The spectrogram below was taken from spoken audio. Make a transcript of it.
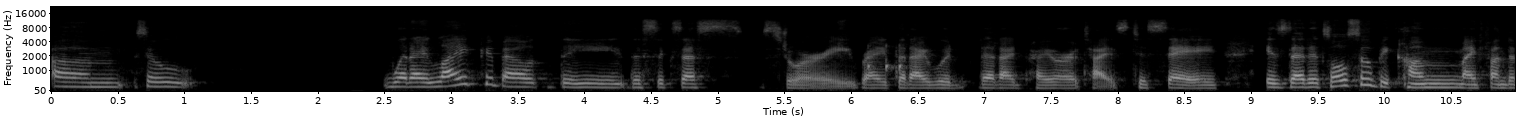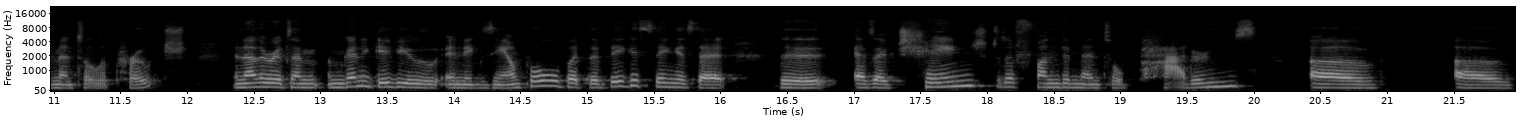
um, so what I like about the the success story, right, that I would that I'd prioritize to say is that it's also become my fundamental approach. In other words, I'm I'm going to give you an example, but the biggest thing is that the as I've changed the fundamental patterns of of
